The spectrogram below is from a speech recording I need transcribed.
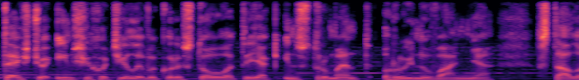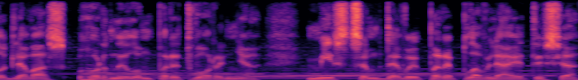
Те, що інші хотіли використовувати як інструмент руйнування, стало для вас горнилом перетворення, місцем, де ви переплавляєтеся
